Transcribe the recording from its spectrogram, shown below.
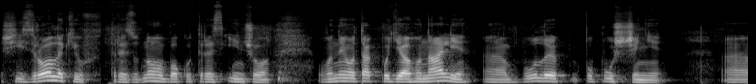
6 роликів, 3 з одного боку, 3 з іншого. Вони отак по діагоналі е, були попущені. Е,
